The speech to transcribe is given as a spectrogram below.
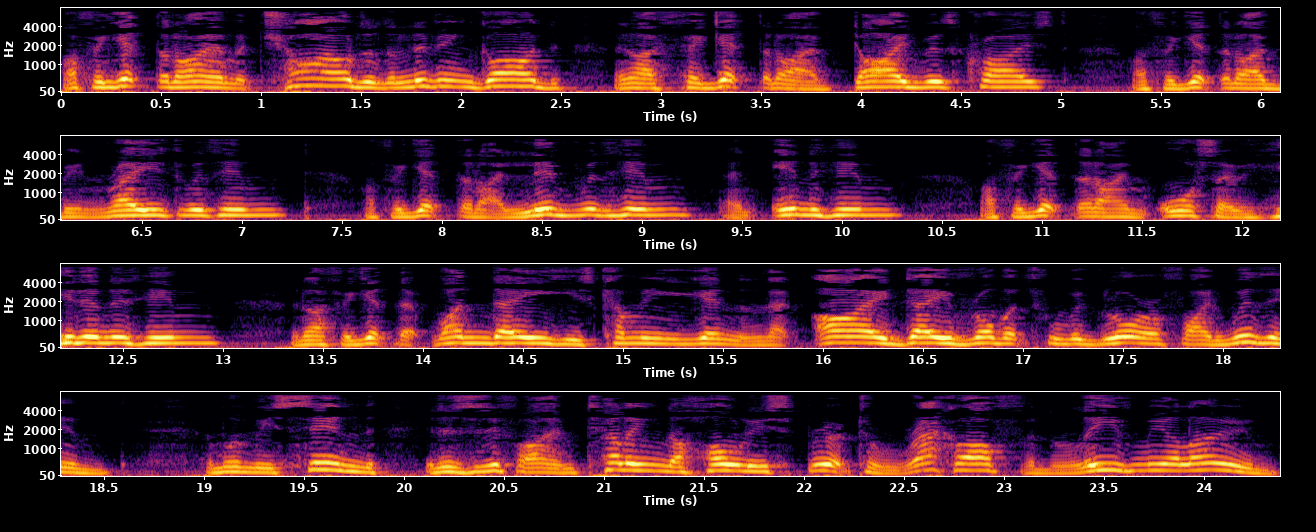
I forget that I am a child of the living God and I forget that I have died with Christ. I forget that I've been raised with Him. I forget that I live with Him and in Him. I forget that I'm also hidden in Him. And I forget that one day He's coming again and that I, Dave Roberts, will be glorified with Him. And when we sin, it is as if I am telling the Holy Spirit to rack off and leave me alone.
